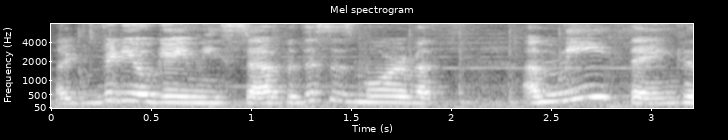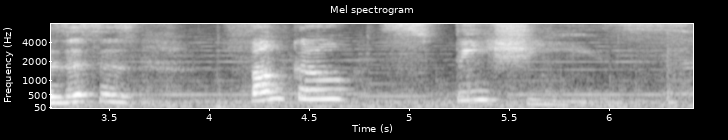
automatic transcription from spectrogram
like video gamey stuff, but this is more of a a me thing because this is Funko Species.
